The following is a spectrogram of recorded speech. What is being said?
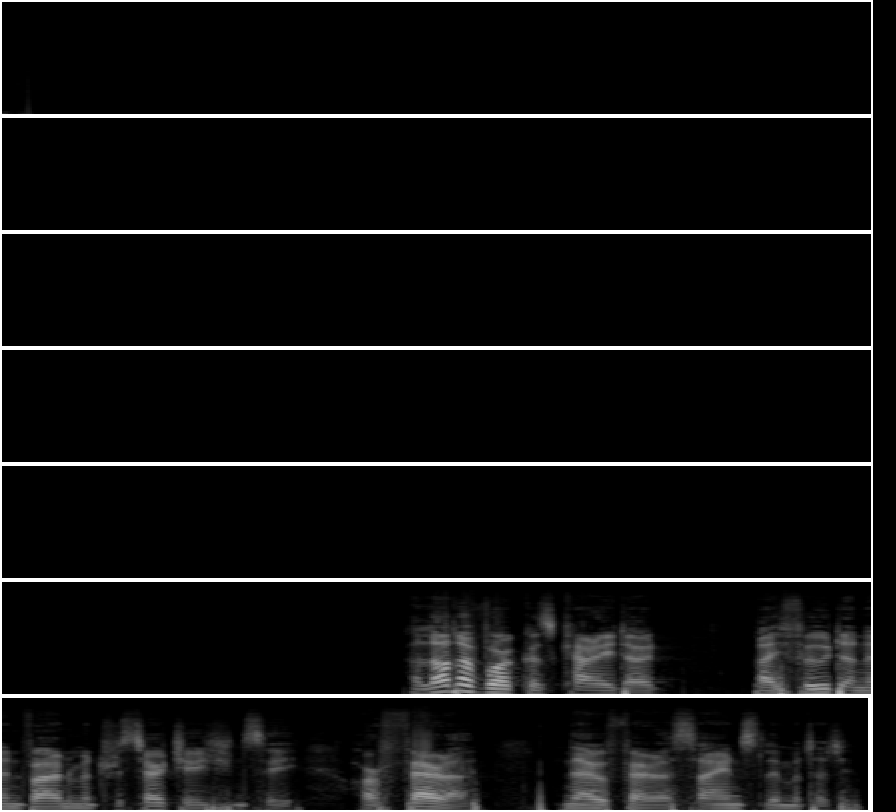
A lot of work was carried out by Food and Environment Research Agency, or FERA, now FERA Science Limited.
